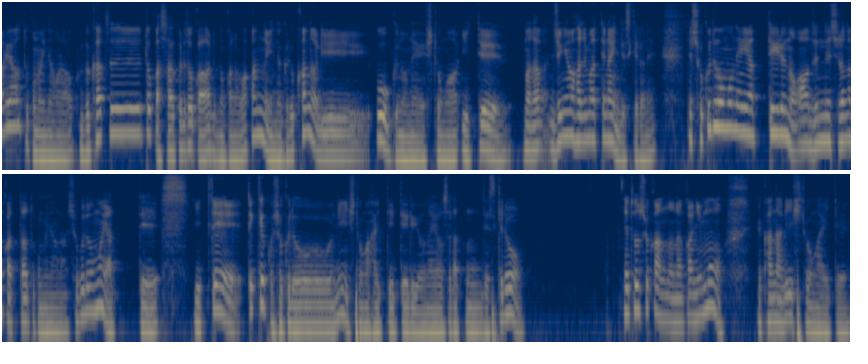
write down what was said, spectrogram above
あれゃとか思いながら、部活とかサークルとかあるのかな？わかんないんだけど、かなり多くのね、人がいて、まだ授業始まってないんですけどね。で、食堂もね、やっているの、あ、全然知らなかったとか思いながら、食堂もやっていて、で、結構食堂に人が入っていっているような様子だったんですけど、で、図書館の中にもかなり人がいて、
